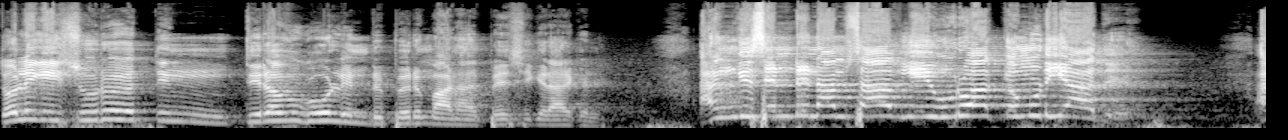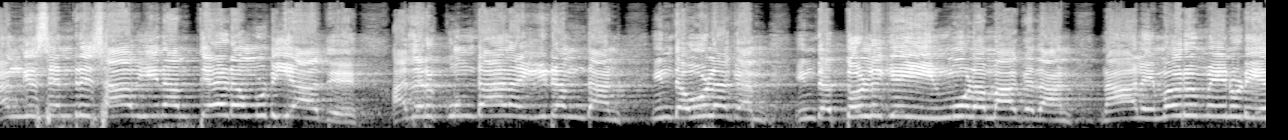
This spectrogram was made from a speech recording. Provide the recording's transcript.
தொழுகை சுருகத்தின் திறவுகோல் என்று பெருமானார் பேசுகிறார்கள். அங்கு சென்று நாம் சாவியை உருவாக்க முடியாது. அங்கு சென்று சாவியை நாம் தேட முடியாது. அதற்குண்டான இடம்தான் இந்த உலகம். இந்த தொழுகையின் மூலமாக தான் நாளை மறுமையினுடைய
